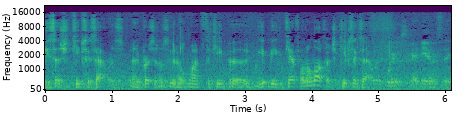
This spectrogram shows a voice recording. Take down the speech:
he says should keep six hours, and a person who you know wants to keep uh, be careful in Allah should keep six hours. Where's the idea of the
